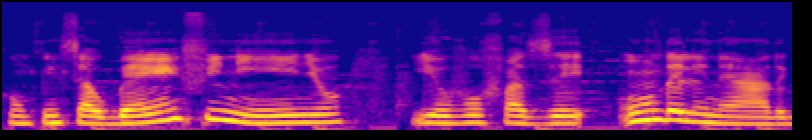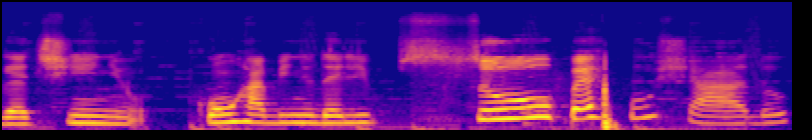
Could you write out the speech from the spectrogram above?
com um pincel bem fininho. E eu vou fazer um delineado gatinho com o rabinho dele super puxado,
